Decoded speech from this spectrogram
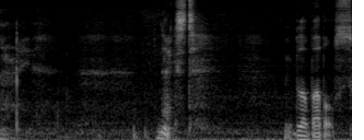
All right. Next, we blow bubbles.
